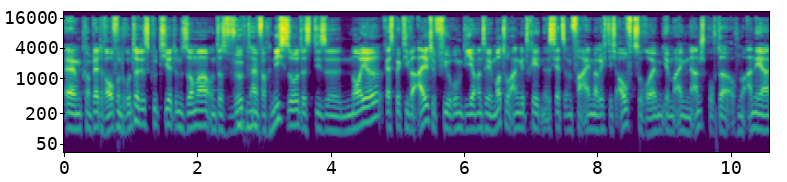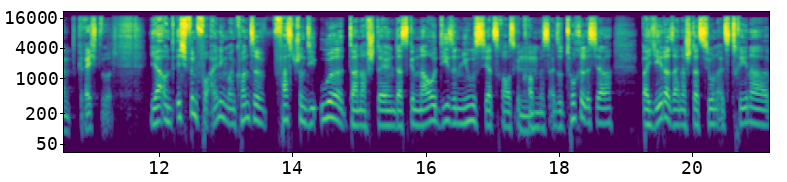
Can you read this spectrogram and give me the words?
ähm, komplett rauf und runter diskutiert im Sommer und das wirkt mhm. einfach nicht so, dass diese neue, respektive alte Führung, die ja unter dem Motto angetreten ist, jetzt im Verein mal richtig aufzuräumen, ihrem eigenen Anspruch da auch nur annähernd gerecht wird. Ja, und ich finde vor allen Dingen, man konnte fast schon die Uhr danach stellen, dass genau diese News jetzt rausgekommen mhm. ist. Also Tuchel ist ja bei jeder seiner Station als Trainer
